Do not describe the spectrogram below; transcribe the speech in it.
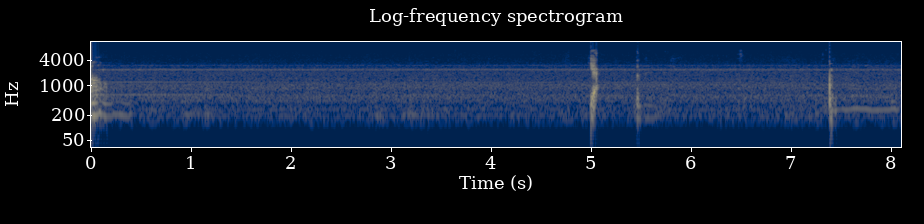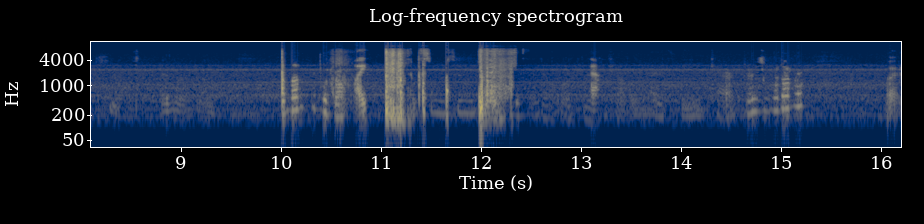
Um, yeah, but anyway, really cute. I love them. A lot of people don't like the Tsum Tsums because they don't look naturally as the characters or whatever. But.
